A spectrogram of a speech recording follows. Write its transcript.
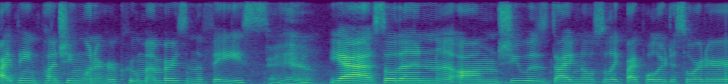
I think punching one of her crew members in the face. Damn. Yeah, so then um she was diagnosed with like bipolar disorder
